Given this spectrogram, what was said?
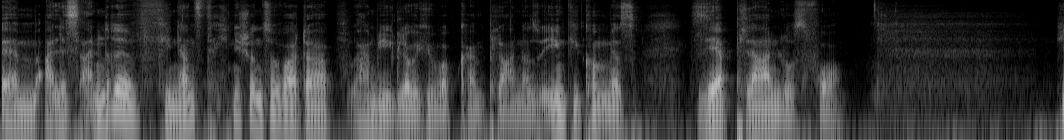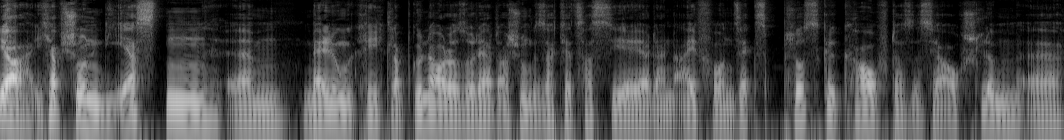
ähm, alles andere, finanztechnisch und so weiter, haben die, glaube ich, überhaupt keinen Plan. Also irgendwie kommt mir das sehr planlos vor. Ja, ich habe schon die ersten ähm, Meldungen gekriegt. Ich glaube, Günnar oder so, der hat auch schon gesagt, jetzt hast du ja dein iPhone 6 Plus gekauft. Das ist ja auch schlimm. Äh,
